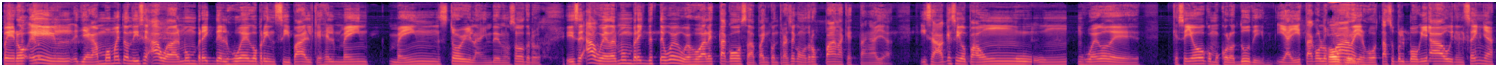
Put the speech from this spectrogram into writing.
Pero él llega un momento donde dice, ah, voy a darme un break del juego principal, que es el main main storyline de nosotros. Y dice, ah, voy a darme un break de este juego, voy a jugar esta cosa para encontrarse con otros panas que están allá. Y se va, que sé yo, para un, un, juego de, qué sé yo, como Call of Duty. Y ahí está con los panas y el juego está súper bogueado y te enseña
